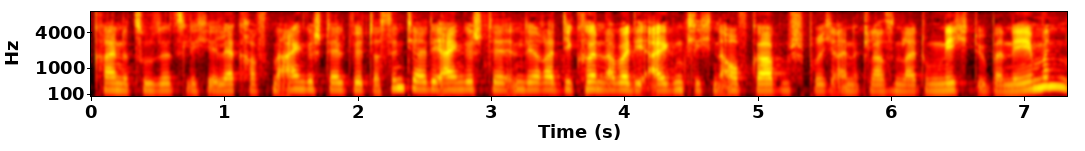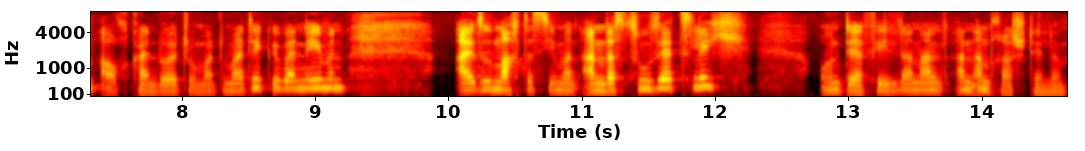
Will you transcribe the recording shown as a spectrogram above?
keine zusätzliche Lehrkraft mehr eingestellt wird. Das sind ja die eingestellten Lehrer, die können aber die eigentlichen Aufgaben, sprich eine Klassenleitung, nicht übernehmen, auch kein Deutsch und Mathematik übernehmen. Also macht das jemand anders zusätzlich und der fehlt dann an, an anderer Stelle.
